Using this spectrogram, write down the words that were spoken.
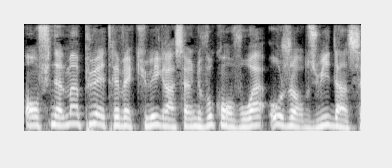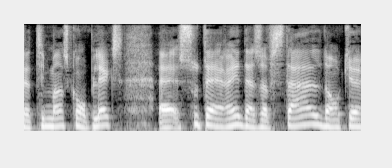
ont finalement pu être évacués grâce à un nouveau convoi aujourd'hui dans cet immense complexe euh, souterrain d'Azovstal. Donc, euh,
